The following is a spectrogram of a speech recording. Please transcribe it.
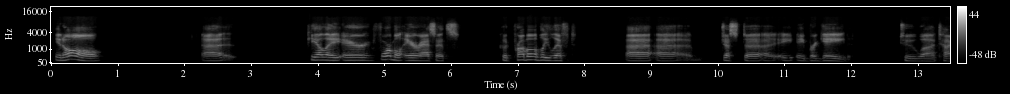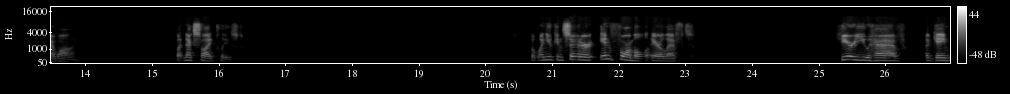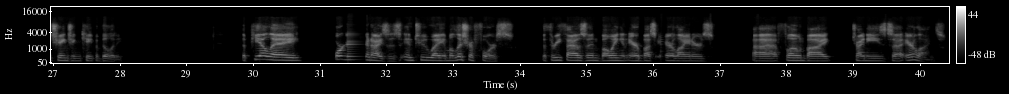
In all, uh, PLA air, formal air assets could probably lift uh, uh, just uh, a, a brigade to uh, Taiwan. But next slide, please. But when you consider informal airlift, here you have a game-changing capability. The PLA organizes into a militia force the 3,000 Boeing and Airbus airliners uh, flown by Chinese uh, airlines.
